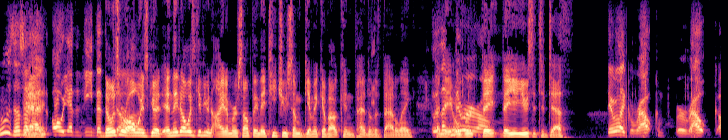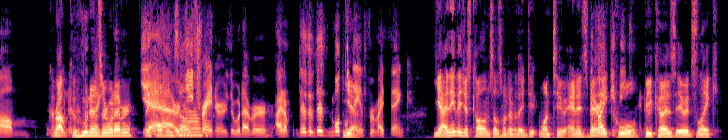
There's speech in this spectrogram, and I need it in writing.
Ooh, those are yeah. good. Oh yeah. The, the, the Those the, were always good, and they'd always give you an item or something. They teach you some gimmick about competitive battling, was and like they they over were, they um, they use it to death. They were like route com- or route um Route kahunas or something. whatever they call yeah, or themselves. Z trainers or whatever. I don't. There's there's multiple Yeah. names for them. I think. Yeah, I think they just call themselves whatever they do, want to, and it's very be cool because it was like,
